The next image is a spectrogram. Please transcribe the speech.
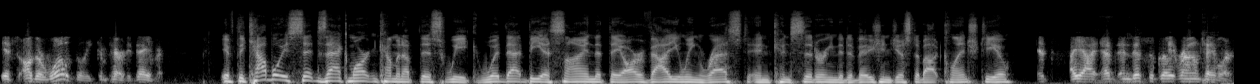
it's otherworldly compared to David. If the Cowboys sit Zack Martin coming up this week, would that be a sign that they are valuing rest and considering the division just about clinched to you? It, yeah, and this is a great roundtabler.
